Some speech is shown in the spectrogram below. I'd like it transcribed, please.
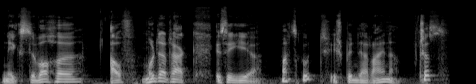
nächste Woche auf Muttertag ist er hier. Macht's gut, ich bin der Rainer. Tschüss.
